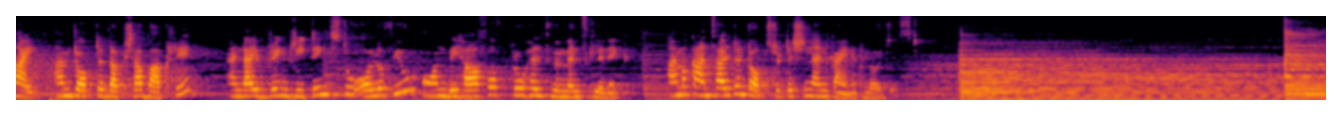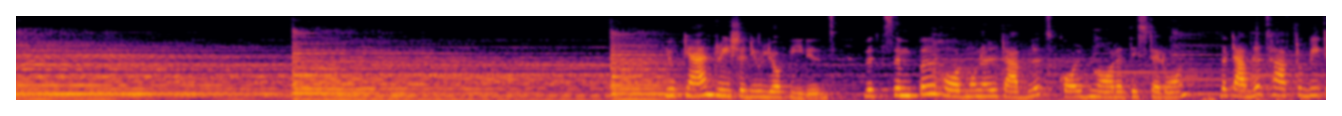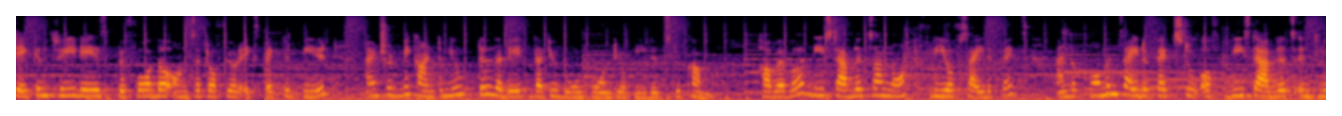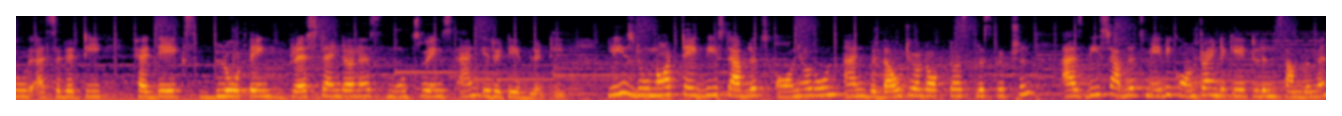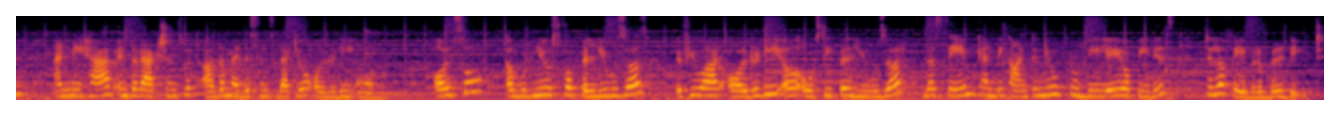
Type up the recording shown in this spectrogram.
Hi, I'm Dr. Daksha Bakre and I bring greetings to all of you on behalf of ProHealth Women's Clinic. I'm a consultant obstetrician and gynecologist. You can reschedule your periods with simple hormonal tablets called norethisterone. The tablets have to be taken 3 days before the onset of your expected period and should be continued till the date that you don't want your periods to come. However, these tablets are not free of side effects and the common side effects to, of these tablets include acidity, headaches, bloating, breast tenderness, mood swings and irritability. Please do not take these tablets on your own and without your doctor's prescription as these tablets may be contraindicated in some women and may have interactions with other medicines that you're already on. Also, a good news for pill users, if you are already a OC pill user, the same can be continued to delay your periods till a favorable date.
